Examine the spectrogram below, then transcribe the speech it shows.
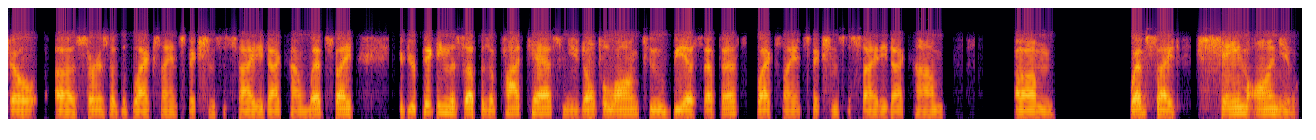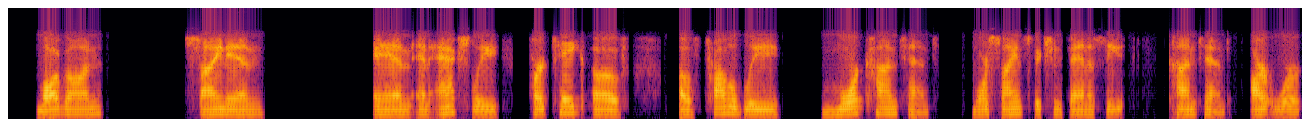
Show, uh, service of the Black Science Fiction Society.com website. If you're picking this up as a podcast and you don't belong to BSFS, Black Science Fiction Society.com um, website, shame on you. Log on, sign in, and and actually partake of of probably more content, more science fiction, fantasy content, artwork,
